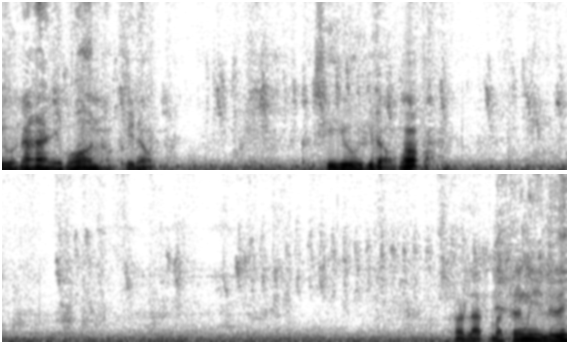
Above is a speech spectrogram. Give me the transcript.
อยู่หน้านี่พ่อเนาะพี่น้องสีอยู่พี่น้องเนาะเอาลัดมาทางนี้เลย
